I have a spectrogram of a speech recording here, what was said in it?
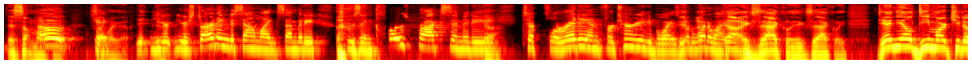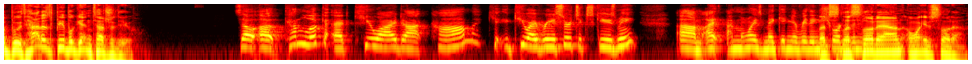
There's something like that. Something like that. Th- You're, you're starting to sound like somebody who's in close proximity Yeah. to Floridian fraternity boys. But what do I? Yeah, exactly, exactly. Danielle DiMartino Booth. How does people get in touch with you? So uh, come look at qi.com, QI Research, excuse me. Um, I, I'm always making everything Let's shorter let's slow down. I want you to slow down.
